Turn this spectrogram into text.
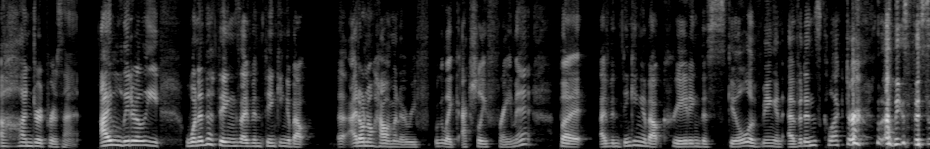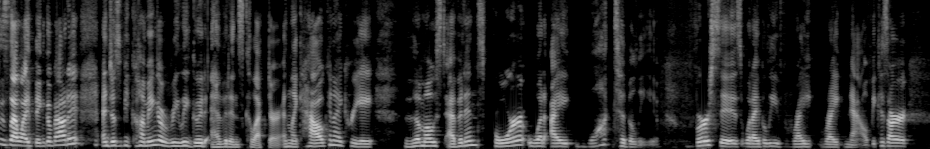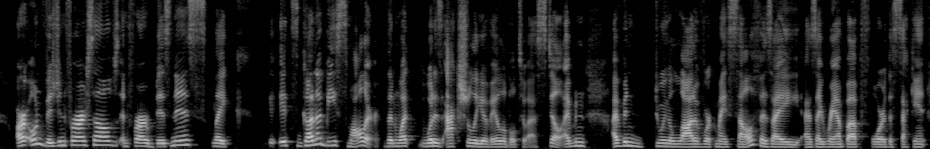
A hundred percent. I literally one of the things I've been thinking about. Uh, I don't know how I'm gonna ref- like actually frame it, but I've been thinking about creating this skill of being an evidence collector. At least this is how I think about it, and just becoming a really good evidence collector. And like, how can I create the most evidence for what I want to believe versus what I believe right right now? Because our our own vision for ourselves and for our business like it's gonna be smaller than what what is actually available to us still. I've been i've been doing a lot of work myself as i as i ramp up for the second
